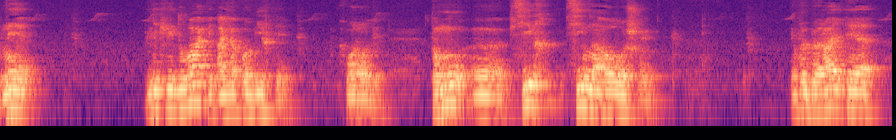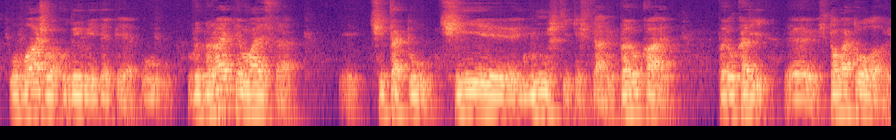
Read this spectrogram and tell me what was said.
не ліквідувати, а запобігти хворобі. Тому е, всіх, всім наголошую, вибирайте уважно, куди ви йдете. Вибирайте майстра, чи тату, чи ніжки ті самі, перукарі, перукарі, е, стоматологи.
